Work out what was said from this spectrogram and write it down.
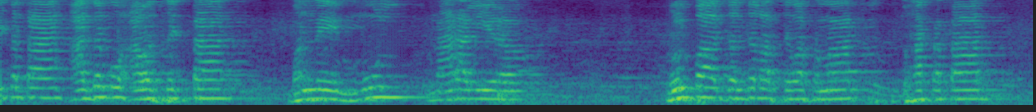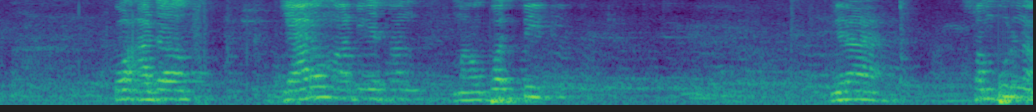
एकता आजको आवश्यकता भन्ने मूल नारा लिएर रोल्पा जलजला सेवा समाज ढुवाकतारको आज ग्यारौँ अधिवेशनमा उपस्थित मेरा सम्पूर्ण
